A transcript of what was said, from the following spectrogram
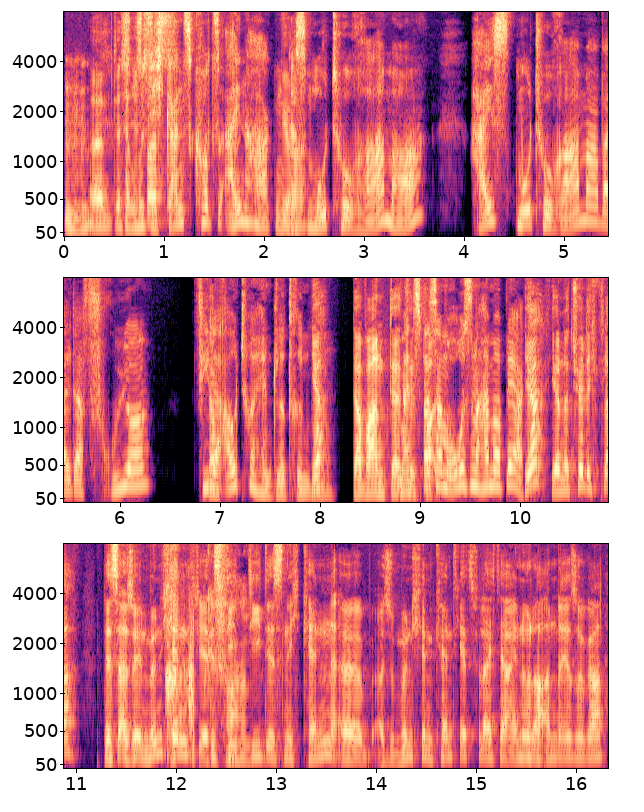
Mhm. Ähm, da muss was, ich ganz kurz einhaken. Ja. Das Motorama heißt Motorama, weil da früher viele ja. Autohändler drin waren. Ja, da waren. Da, Meinst das was war, am Rosenheimer Berg? Ja, ja, natürlich, klar. Das also in München, Ach, jetzt die, die das nicht kennen, äh, also München kennt jetzt vielleicht der eine oder andere sogar.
